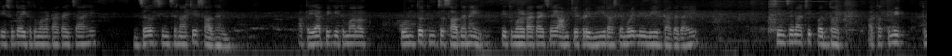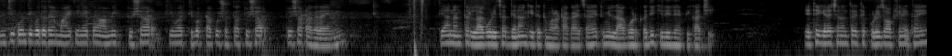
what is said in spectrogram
ते सुद्धा इथं तुम्हाला टाकायचं आहे. जलसिंचनाचे साधन. आता यापैकी तुम्हाला कोणतं तुमचं साधन आहे ते तुम्हाला टाकायचं आहे. आमच्या इकडे विहीर असल्यामुळे मी विहीर टाकत आहे. सिंचनाची पद्धत. आता तुम्ही तुमची कोणती पद्धत आहे माहिती नाही पण आम्ही तुषार किंवा ठिबक टाकू शकता. तुषार तुषार टाकत आहे मी. त्यानंतर लागवडीचा दिनांक इथे तुम्हाला टाकायचा आहे. तुम्ही लागवड कधी केलेली आहे पिकाची? येथे गेल्याच्यानंतर इथे पुढेचं ऑप्शन येत आहे.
